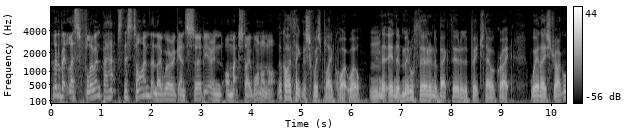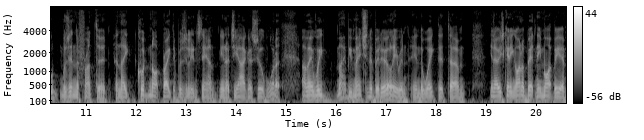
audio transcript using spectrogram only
a little bit less fluent perhaps this time than they were against Serbia in, on match day one or not? Look, I think the Swiss played quite well. In, the, in the middle third and the back third of the pitch, they were great. Where they struggled was in the front third, and they could not break the Brazilians down. You know, Thiago Silva, what a. I mean, we maybe mentioned a bit earlier in, in the week that. Um, you know, he's getting on a bit and he might be a,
